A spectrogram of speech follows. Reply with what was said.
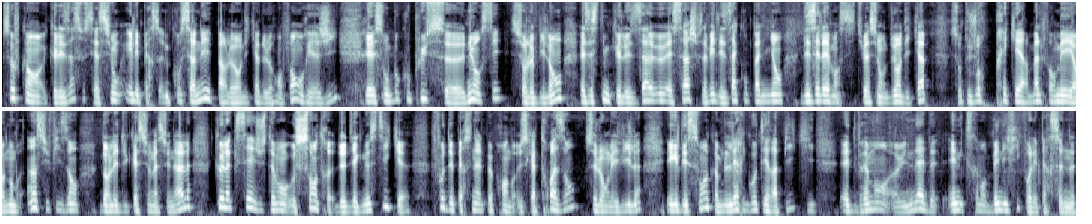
Sauf quand, que les associations et les personnes concernées par le handicap de leur enfant ont réagi. Et elles sont beaucoup plus euh, nuancées sur le bilan. Elles estiment que les AESH, vous savez, les accompagnants des élèves en situation de handicap, sont toujours précaires, mal formés et en nombre insuffisant dans l'éducation nationale. Que l'accès justement au centre de diagnostic faute de personnel, peut prendre jusqu'à 3 ans selon les villes, et des soins comme l'ergothérapie qui est vraiment euh, une aide extrêmement bénéfique pour les personnes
